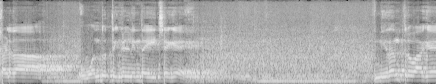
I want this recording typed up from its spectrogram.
ಕಳೆದ ಒಂದು ತಿಂಗಳಿನಿಂದ ಈಚೆಗೆ ನಿರಂತರವಾಗಿ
